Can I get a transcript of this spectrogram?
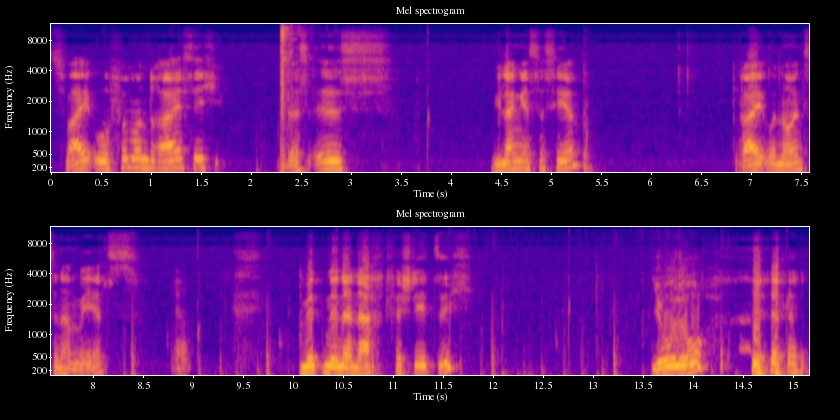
2.35 Uhr, das ist wie lange ist es her? 3.19 Uhr haben wir jetzt. Ja. Mitten in der Nacht, versteht sich. YOLO.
